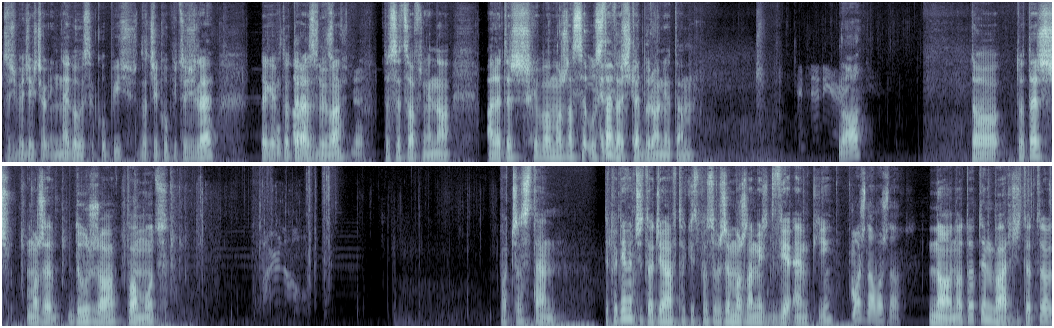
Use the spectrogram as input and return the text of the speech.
coś będzie chciał innego sobie kupić, znaczy kupi coś źle, tak jak to teraz bywa, to se cofnie, no. Ale też chyba można se ustawiać te wyszedł. bronie tam. No, To, to też może dużo pomóc. Podczas ten. Tylko nie wiem, czy to działa w taki sposób, że można mieć dwie M-ki. można, można. No, no to tym bardziej, to to...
